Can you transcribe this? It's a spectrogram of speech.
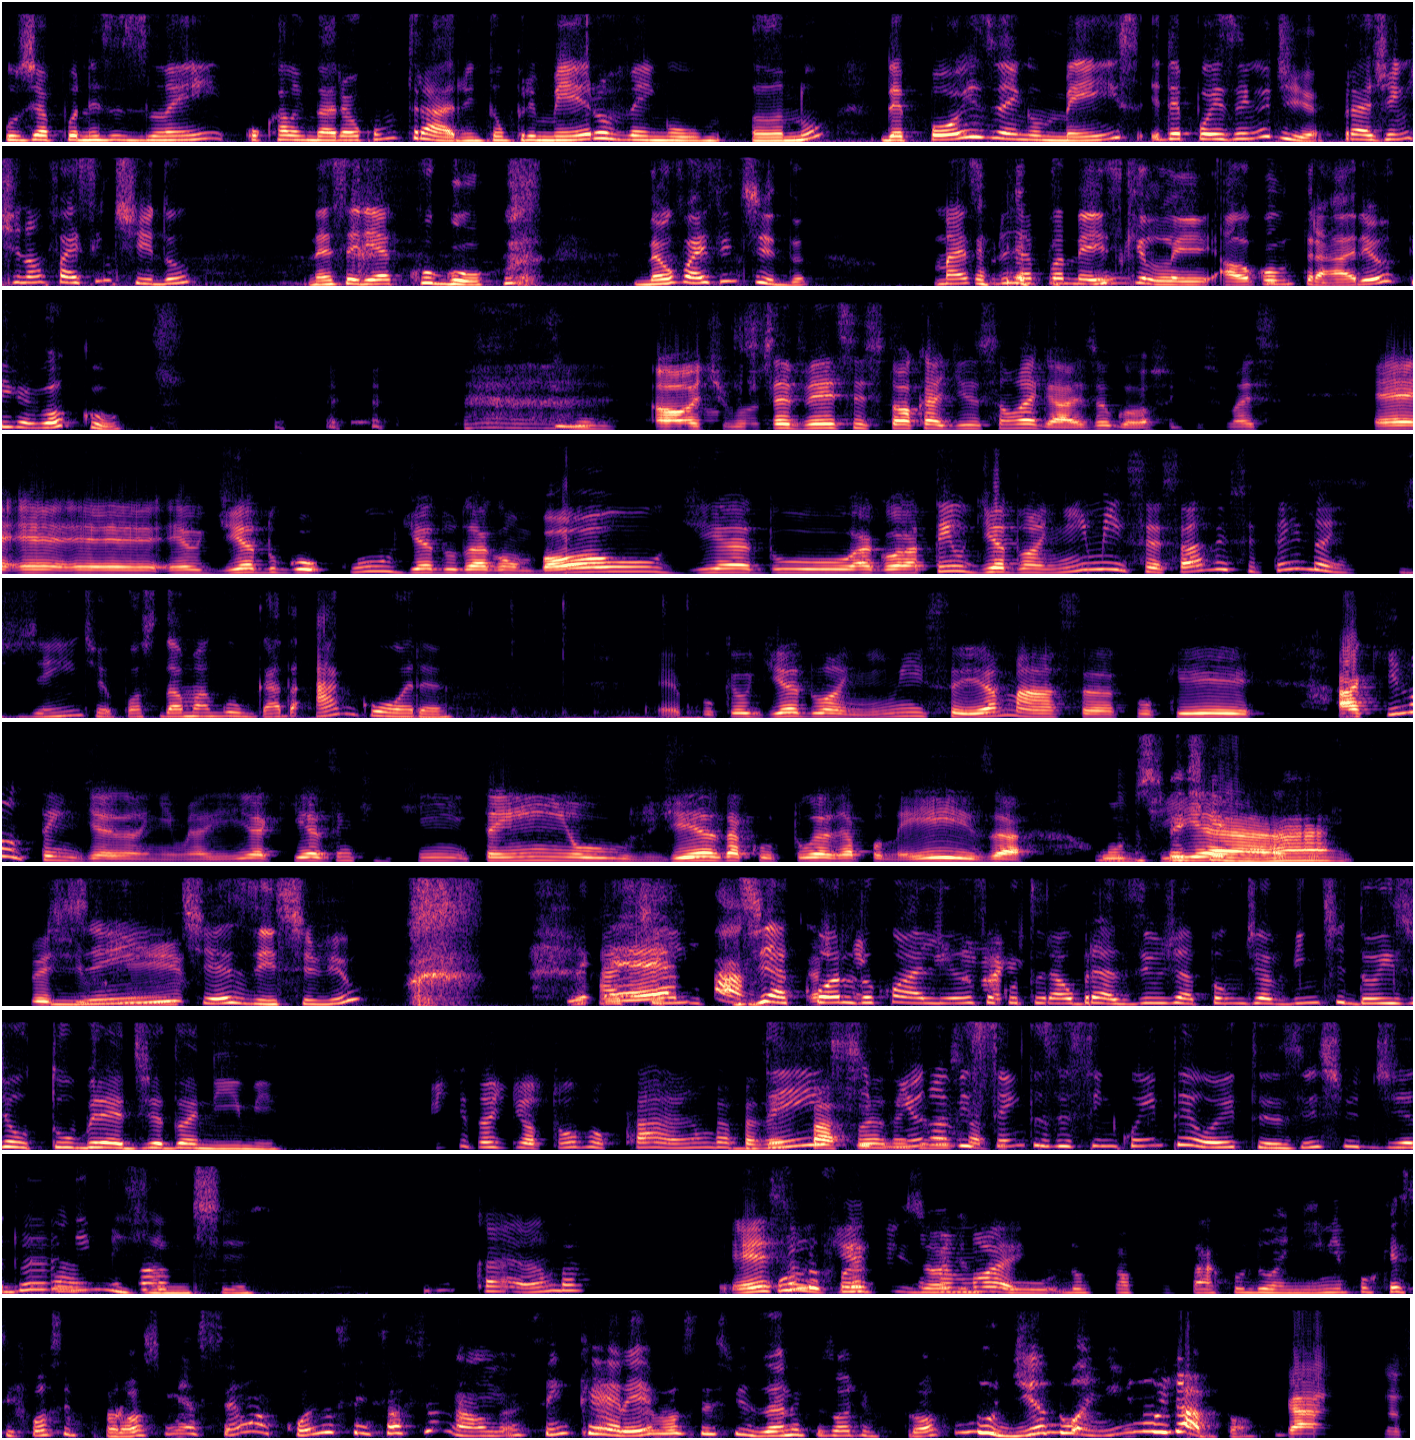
os japoneses leem o calendário ao contrário. Então, primeiro vem o ano, depois vem o mês e depois vem o dia. Pra gente não faz sentido, né? Seria Kugo. não faz sentido. Mas pro japonês que lê ao contrário, fica Goku. Ótimo. Você vê esses tocadilhos são legais, eu gosto disso. Mas é, é, é, é o dia do Goku, o dia do Dragon Ball, o dia do. Agora tem o dia do anime, você sabe se tem, Dani? Gente, eu posso dar uma gulgada agora. É porque o dia do anime aí é massa, porque aqui não tem dia do anime, aqui a gente tem os dias da cultura japonesa, o Dos dia festivais. Gente, existe, viu? Aqui, de acordo com a Aliança Cultural Brasil-Japão, dia 22 de outubro é dia do anime. 22 de outubro, caramba, Desde gente não sabia. 1958 existe o dia do anime, gente. Caramba. Esse é Quando foi o dia que episódio do, do Taco do anime? Porque se fosse próximo ia ser uma coisa sensacional, né? Sem querer, vocês fizeram episódio próximo do dia do anime no Japão.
